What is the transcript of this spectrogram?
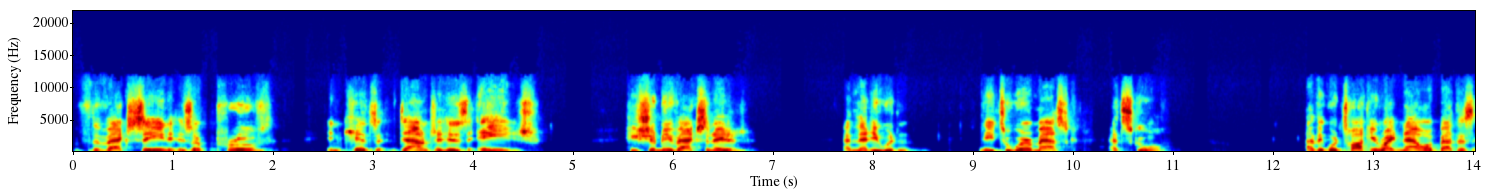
the vaccine is approved in kids down to his age, he should be vaccinated and then he wouldn't need to wear a mask at school. I think we're talking right now about this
